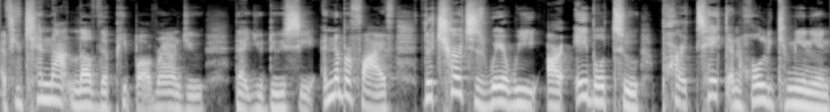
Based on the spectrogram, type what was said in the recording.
if you cannot love the people around you that you do see. And number five, the church is where we are able to partake in Holy Communion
